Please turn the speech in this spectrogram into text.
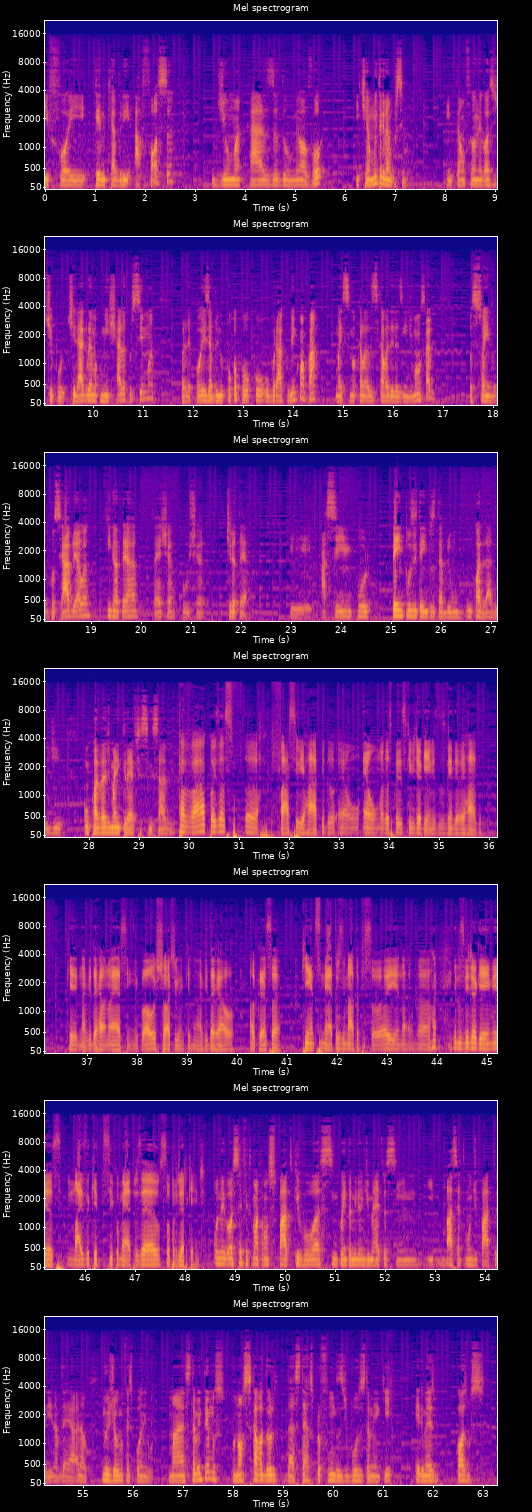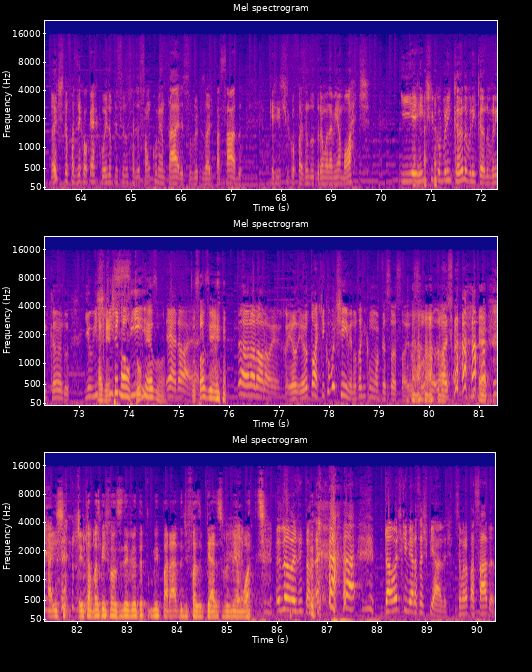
que foi tendo que abrir a fossa de uma casa do meu avô e tinha muita grama por cima. Então foi um negócio de tipo tirar a grama com uma enxada por cima para depois ir abrindo pouco a pouco o buraco, nem com uma pá, mas sim com aquelas escavadeirazinhas de mão, sabe? Você só você abre ela, finca na terra, fecha, puxa, tira a terra. E assim por tempos e tempos até abrir um, um quadrado de um quadrado de Minecraft, assim, sabe? Cavar coisas uh, fácil e rápido é, um, é uma das coisas que videogames nos vendeu errado. Que na vida real não é assim. Igual o Shotgun, que na vida real alcança 500 metros e mata a pessoa, e, na, na, e nos videogames mais do que 5 metros é um sopro de ar quente. O negócio é feito matar uns patos que voam 50 milhões de metros, assim, e acerta um monte de pato, e na vida real, não, no jogo não faz porra nenhuma. Mas também temos o nosso escavador das terras profundas de Búzios também aqui, ele mesmo, Cosmos. Antes de eu fazer qualquer coisa, eu preciso fazer só um comentário sobre o episódio passado, que a gente ficou fazendo o drama da minha morte. E a gente ficou brincando, brincando, brincando. E eu esqueci. A gente não, tu mesmo. É, não, é. Tu sozinho. Não, não, não, não. Eu, eu tô aqui como time, não tô aqui como uma pessoa só. Eu sou. nós- É, aí ele tá basicamente falando, vocês deveriam ter me parado de fazer piada sobre minha morte. Não, mas então. da onde que vieram essas piadas? Semana passada,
